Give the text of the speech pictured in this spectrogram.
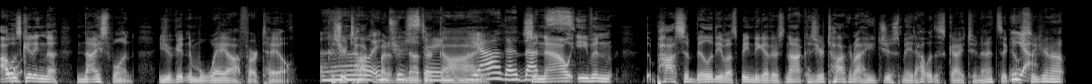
I was getting the nice one. You're getting him way off our tail because you're Oh, talking about another guy. Yeah, that- so now even the possibility of us being together is not because you're talking about how you just made out with this guy two nights ago. yeah. So you're not.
